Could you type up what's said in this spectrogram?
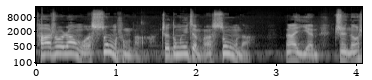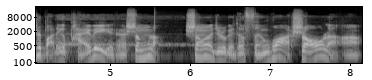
他说让我送送他，这东西怎么送呢？那也只能是把这个牌位给他升了，升了就是给他焚化烧了啊。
